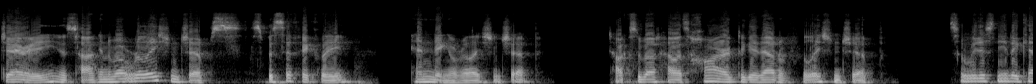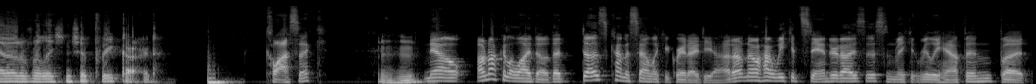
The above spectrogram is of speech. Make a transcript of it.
Jerry is talking about relationships, specifically ending a relationship. Talks about how it's hard to get out of a relationship, so we just need a get out of relationship free card. Classic. Mm-hmm. Now, I'm not going to lie though, that does kind of sound like a great idea. I don't know how we could standardize this and make it really happen, but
